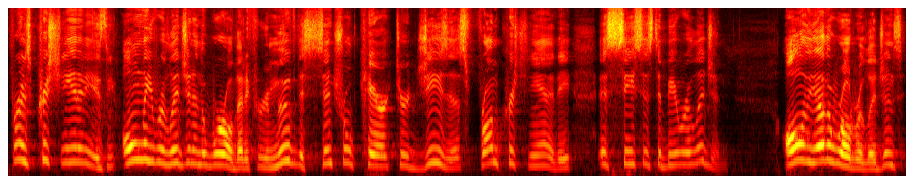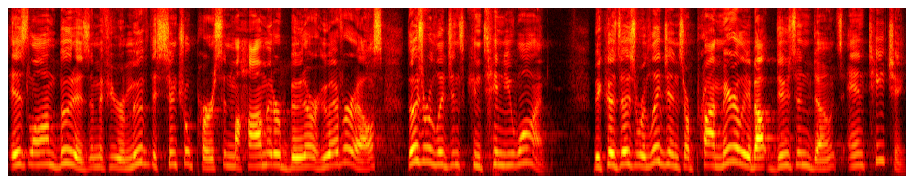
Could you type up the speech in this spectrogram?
Friends, Christianity is the only religion in the world that if you remove the central character, Jesus, from Christianity, it ceases to be a religion. All the other world religions, Islam, Buddhism, if you remove the central person, Muhammad or Buddha or whoever else, those religions continue on because those religions are primarily about do's and don'ts and teaching.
